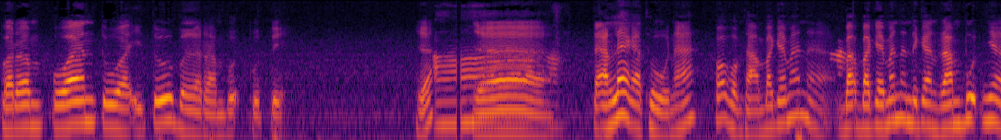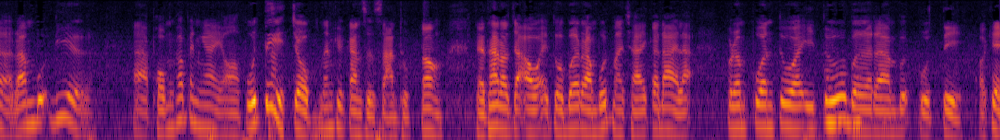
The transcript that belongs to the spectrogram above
perempuan tua itu berambut putih. ya อ๋อ Yeah. แต่อันแรกอะถูกนะ เพราะผมถาม bagaimana Ba- bagaimana dengan rambutnya rambut dia อ่าผมเขาเป็นไงอ๋อ putih จบ นั่นคือการสื่อสารถูกต้อง แต่ถ้าเราจะเอาไอ้ตัว berambut มาใช้ก็ได้ละ perempuan tua itu berambut putih oke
